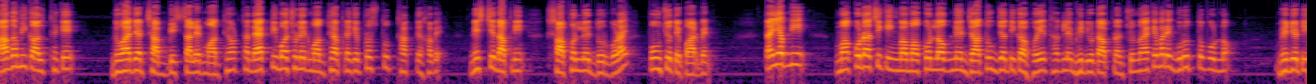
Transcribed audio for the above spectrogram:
আগামীকাল থেকে দু হাজার ছাব্বিশ সালের মধ্যে, অর্থাৎ একটি বছরের মধ্যে আপনাকে প্রস্তুত থাকতে হবে। নিশ্চিত আপনি সাফল্যের দোরগোড়ায় পৌঁছতে পারবেন। তাই আপনি মকর রাশি কিংবা মকর লগ্নের জাতক জাতিকা হয়ে থাকলে ভিডিওটা আপনার জন্য একেবারে গুরুত্বপূর্ণ। ভিডিওটি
